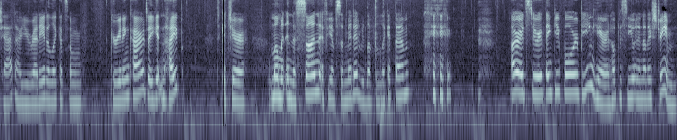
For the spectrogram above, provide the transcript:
Chad, are you ready to look at some greeting cards? Are you getting hype to get your moment in the sun? If you have submitted, we'd love to look at them. All right, Stuart, thank you for being here and hope to see you in another stream.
